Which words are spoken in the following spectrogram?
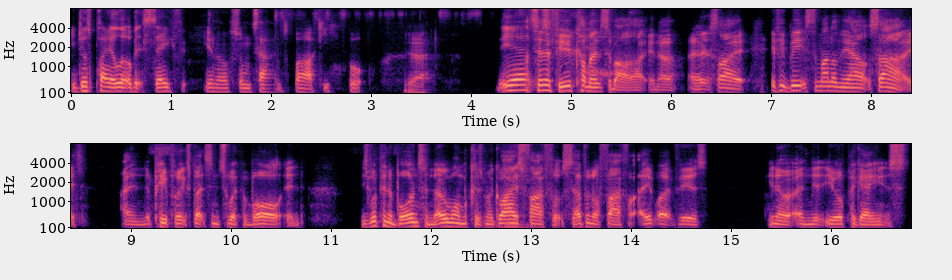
he does play a little bit safe, you know, sometimes Barkey, but yeah, yeah, I've seen a few comments about that, you know, and it's like if he beats the man on the outside and the people expect him to whip a ball in, he's whipping a ball into no one because Maguire's five foot seven or five foot eight, whatever he is, you know, and you're up against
